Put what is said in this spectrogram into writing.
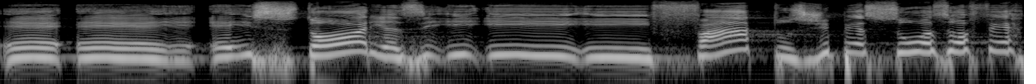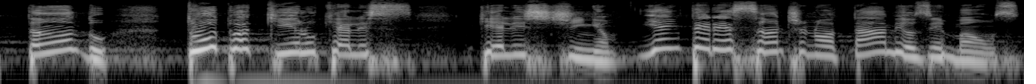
é, é, é, histórias e, e, e, fatos de pessoas ofertando tudo aquilo que eles, que eles tinham. E é interessante notar, meus irmãos,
